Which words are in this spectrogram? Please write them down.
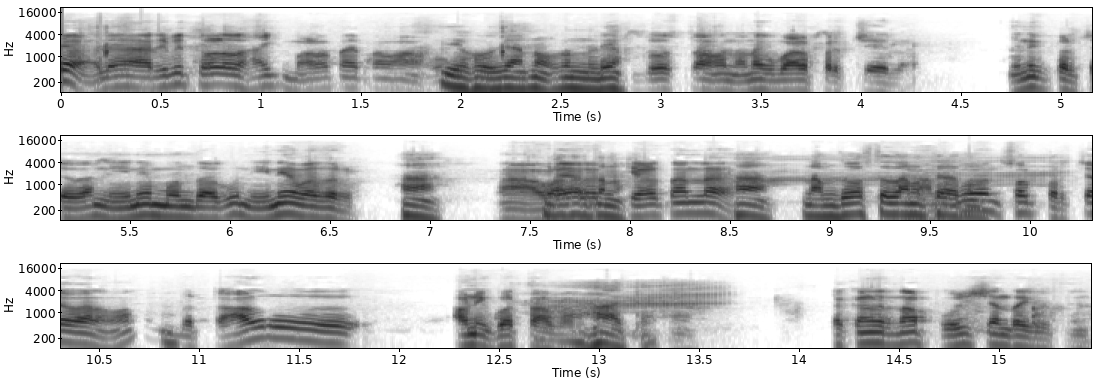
ಅದೇ ಅರಿವಿ ತೊಳೆದು ಹಾಕಿ ಮಾಡತಾ ಇರ್ತಾವ ಏ ಹೋಗ್ಯಾನ ನೋಡಿ ನಡಿ. ದೋಸ್ತ ಅವ ನನಗ್ ಬಾಳ ಪರಿಚಯ ಇಲ್ಲ. ನಿನಗ್ ಪರಿಚಯ ಅದ ನೀನೇ ಮುಂದಾಗು ನೀನೇ ಬದರು ಹಾ. ಕೇಳ್ತಾನಲ್ಲ? ಹಾ ನಮ್ ದೋಸ್ತ ಅದಾನ ಅಂತ ಹೇಳ್ತಾನ. ಒಂದ್ ಸ್ವಲ್ಪ ಪರಿಚಯ ಅದಾನವ ಬಟ್ ಆದ್ರೂ ಅವನಿಗೆ ಗೊತ್ತಾಗ ಹಾ ಆಯ್ತು. ಯಾಕಂದ್ರೆ ನಾ ಪೊಸಿಷನ್ದಾಗ ಇರ್ತೀನಿ.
